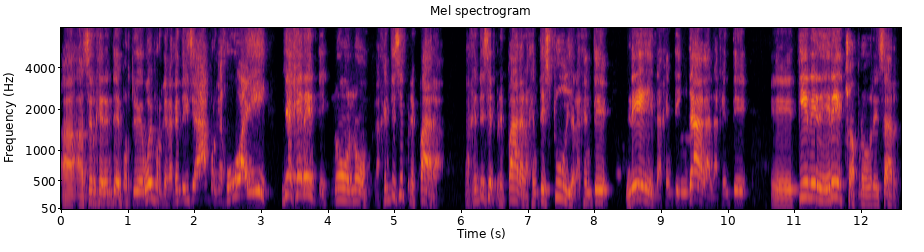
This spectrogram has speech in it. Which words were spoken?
a, a, ser gerente deportivo de Boy, porque la gente dice, ah, porque jugó ahí, ya es gerente. No, no, la gente se prepara, la gente se prepara, la gente estudia, la gente lee, la gente indaga, la gente eh, tiene derecho a progresar,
